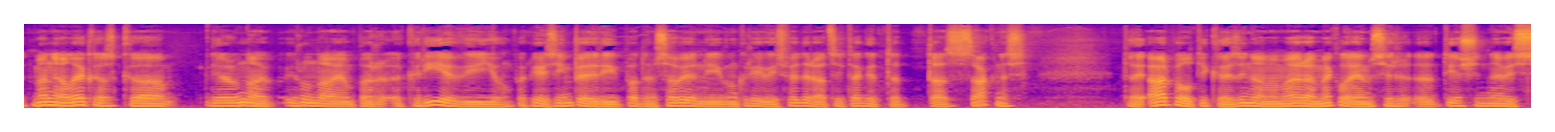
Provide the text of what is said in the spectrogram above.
Bet man liekas, ka Ja runāj, runājam par Krieviju, par Krievijas impēriju, Padomju Savienību un Krievijas federāciju, tagad tās saknes tai ārpolitikai zināmā mērā meklējams ir eh, tieši nevis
